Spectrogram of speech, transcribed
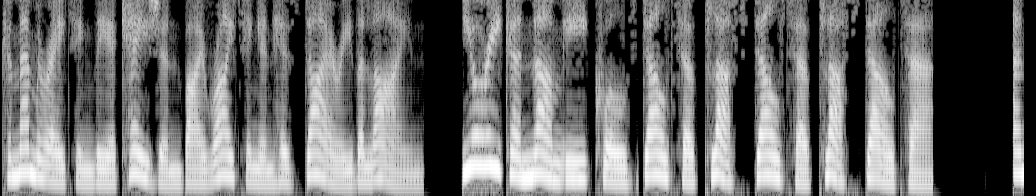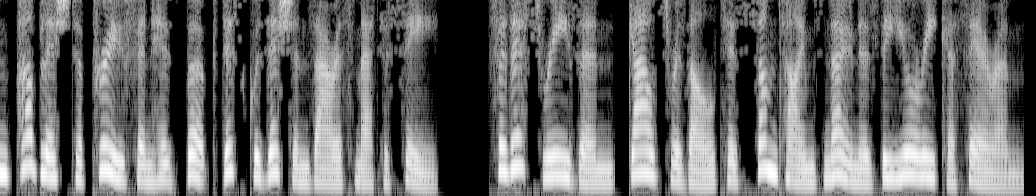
commemorating the occasion by writing in his diary the line, Eureka num equals delta plus delta plus delta, and published a proof in his book Disquisitiones Arithmeticae. For this reason, Gauss result is sometimes known as the Eureka theorem.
